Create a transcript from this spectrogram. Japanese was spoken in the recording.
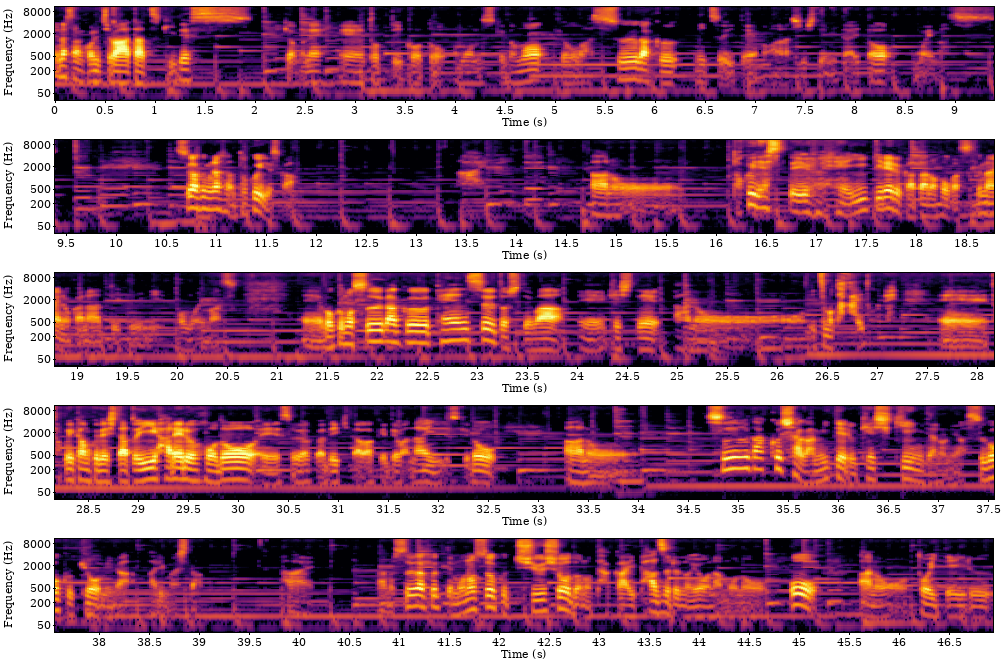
皆さん、こんにちは。たつきです。今日もね、えー、撮っていこうと思うんですけども、今日は数学についてお話ししてみたいと思います。数学皆さん得意ですか？はい。あのー、得意ですっていうふうに 言い切れる方の方が少ないのかなっていうふうに思います。えー、僕も数学点数としては、えー、決して、あのいつも高いとかね、えー、得意科目でしたと言い張れるほど、えー、数学ができたわけではないんですけど、あの、数学者が見てる景色みたいなのにはすごく興味がありました。はい。あの、数学ってものすごく抽象度の高いパズルのようなものを、あの、解いている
